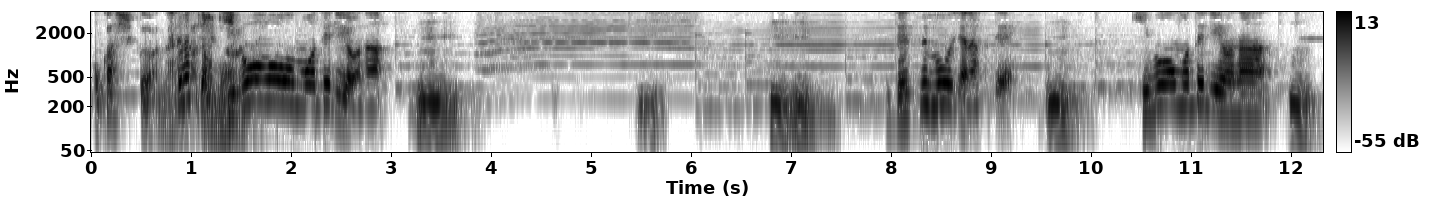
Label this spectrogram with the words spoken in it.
おかしくはない。少なくとも希。望を持てるような、うん。うん。絶望じゃなくて、うん。うん。希望を持てるようなうん。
